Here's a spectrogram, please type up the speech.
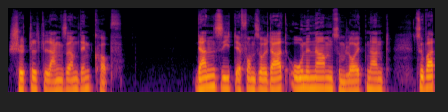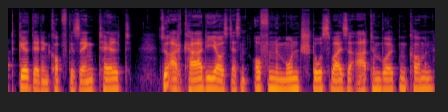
schüttelt langsam den Kopf. Dann sieht er vom Soldat ohne Namen zum Leutnant, zu Wattke, der den Kopf gesenkt hält, zu Arkadi, aus dessen offenem Mund stoßweise Atemwolken kommen,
